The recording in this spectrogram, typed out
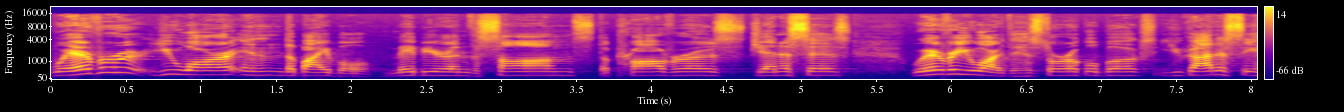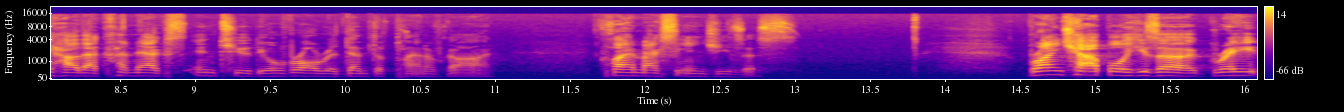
wherever you are in the Bible, maybe you're in the Psalms, the Proverbs, Genesis, wherever you are, the historical books, you got to see how that connects into the overall redemptive plan of God, climaxing in Jesus. Bryan Chapell, he's a great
